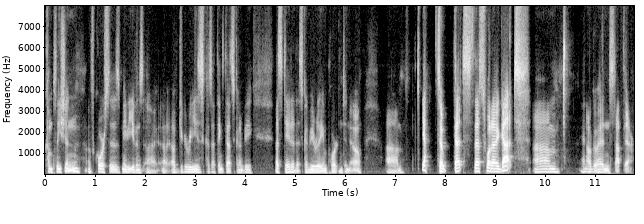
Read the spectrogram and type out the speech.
completion of courses, maybe even uh, uh of degrees, because I think that's going to be that's data that's going to be really important to know. Um, yeah, so that's that's what I got, um, and I'll go ahead and stop there.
